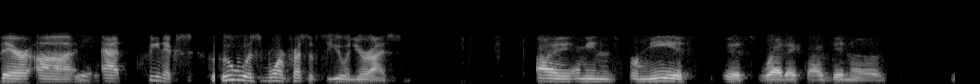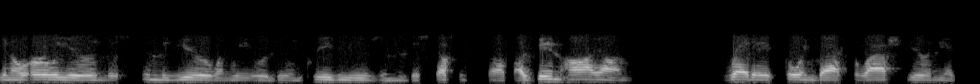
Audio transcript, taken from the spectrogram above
there uh, yeah. at Phoenix. Who was more impressive to you in your eyes? I I mean, for me, it's it's Reddick. I've been a you know earlier in this in the year when we were doing previews and discussing stuff. I've been high on Reddick going back to last year in the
